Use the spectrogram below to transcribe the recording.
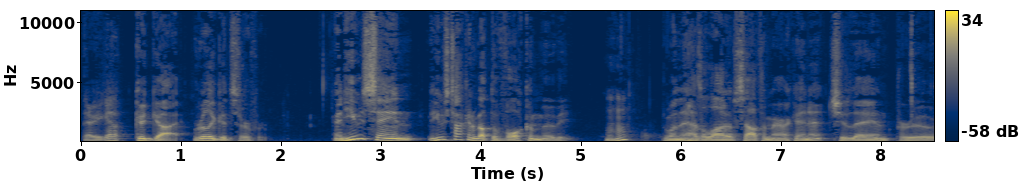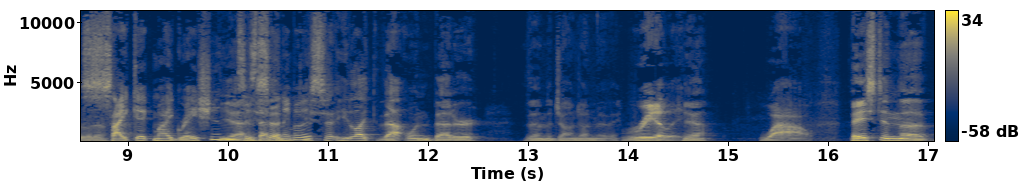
There you go. Good guy, really good surfer. And he was saying he was talking about the Volcom movie, mm-hmm. the one that has a lot of South America in it, Chile and Peru. Or whatever. Psychic Migrations? Yeah, Is he that said, the name of He it? said he liked that one better than the John John movie. Really? Yeah, Wow. based in the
